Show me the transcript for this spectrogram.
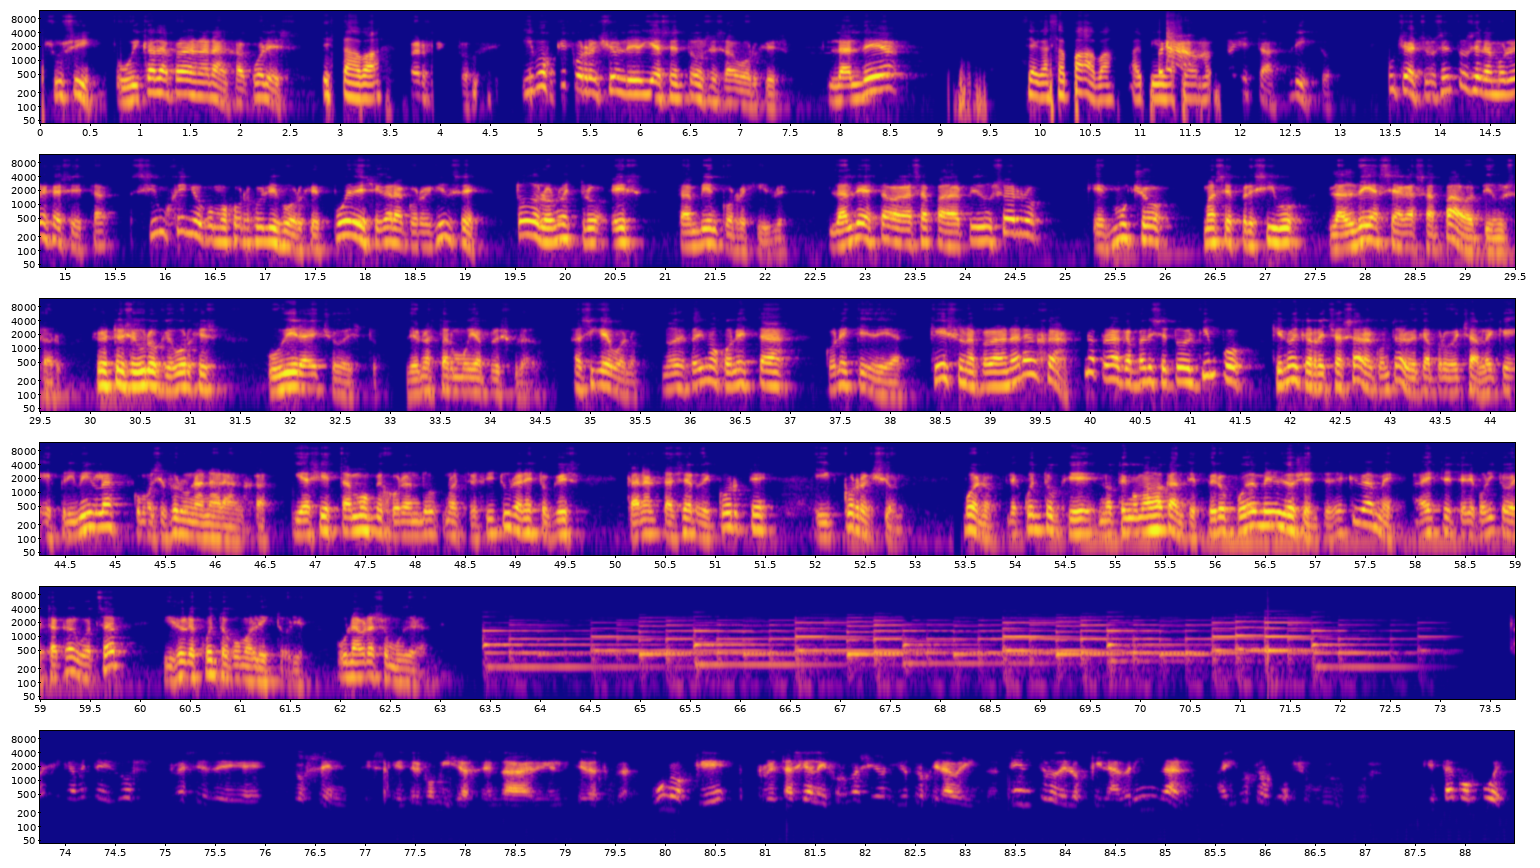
Susi, ubicás la palabra naranja, ¿cuál es? Estaba. Perfecto. ¿Y vos qué corrección le dirías entonces a Borges? La aldea... Se agazapaba al pie de un cerro. Ahí está, listo. Muchachos, entonces la moraleja es esta. Si un genio como Jorge Luis Borges puede llegar a corregirse, todo lo nuestro es también corregible. La aldea estaba agazapada al pie de un cerro, es mucho más expresivo, la aldea se agazapaba al pie de un cerro. Yo estoy seguro que Borges hubiera hecho esto, de no estar muy apresurado. Así que bueno, nos despedimos con esta, con esta idea. ¿Qué es una palabra naranja? Una palabra que aparece todo el tiempo que no hay que rechazar, al contrario, hay que aprovecharla, hay que exprimirla como si fuera una naranja. Y así estamos mejorando nuestra escritura en esto que es Canal Taller de Corte y Corrección. Bueno, les cuento que no tengo más vacantes, pero pueden venir de oyentes. Escríbanme a este telefonito que está acá, el WhatsApp, y yo les cuento cómo es la historia. Un abrazo muy grande. retasean la información y otros que la brindan. Dentro de los que la brindan hay otros dos subgrupos, que está compuesto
